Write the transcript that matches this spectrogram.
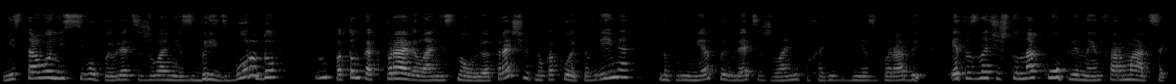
ни с того ни с сего появляется желание сбрить бороду, ну, потом, как правило, они снова ее отращивают, но какое-то время, например, появляется желание походить без бороды. Это значит, что накопленная информация,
